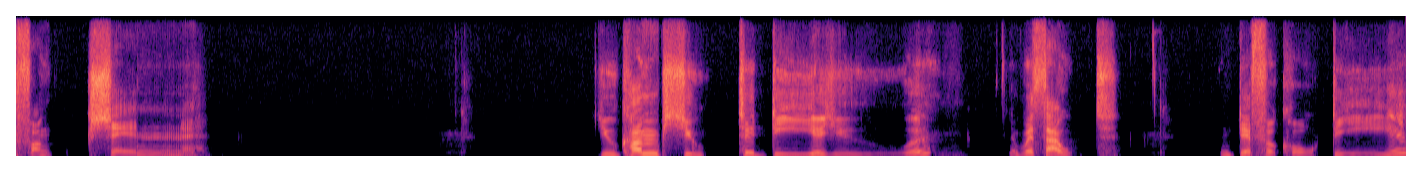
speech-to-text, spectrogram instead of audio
function. You compute to du without difficulty.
